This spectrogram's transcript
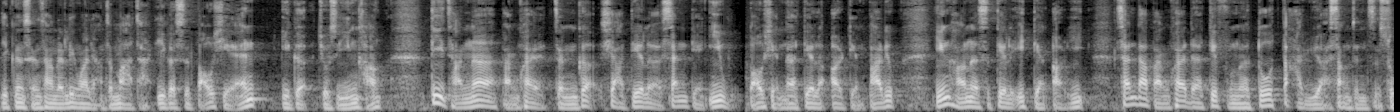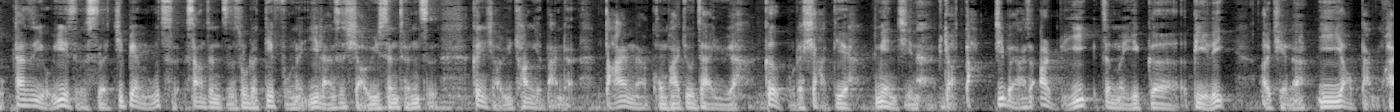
一根绳上的另外两只蚂蚱，一个是保险，一个就是银行。地产呢板块整个下跌了三点一五，保险呢跌了二点八六，银行呢是跌了一点二一。三大板块的跌幅呢都大于啊上证指数，但是有意思的是，即便如此，上证指数的跌幅呢依然是小于深成指，更小于创业板的。答案呢恐怕就在于啊个股的下跌面积呢比较大，基本上是二比一这么一个比例，而且呢医药板块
